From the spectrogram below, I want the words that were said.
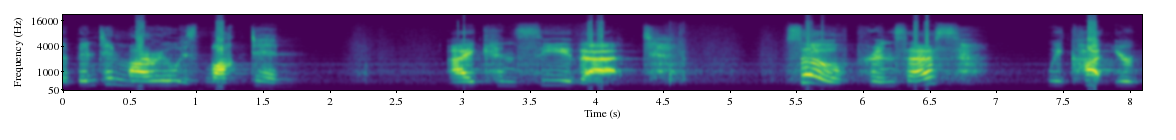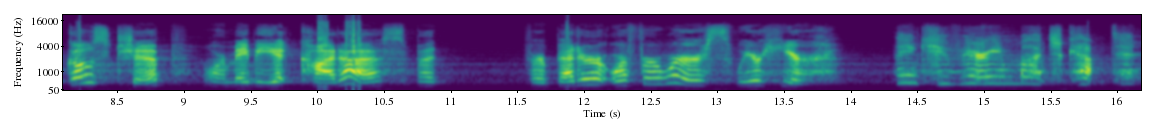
The Benten Maru is locked in. I can see that. So, Princess, we caught your ghost ship, or maybe it caught us, but for better or for worse, we're here. Thank you very much, Captain.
